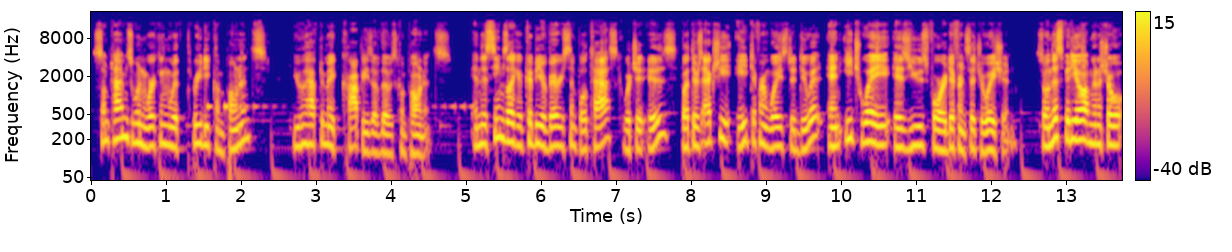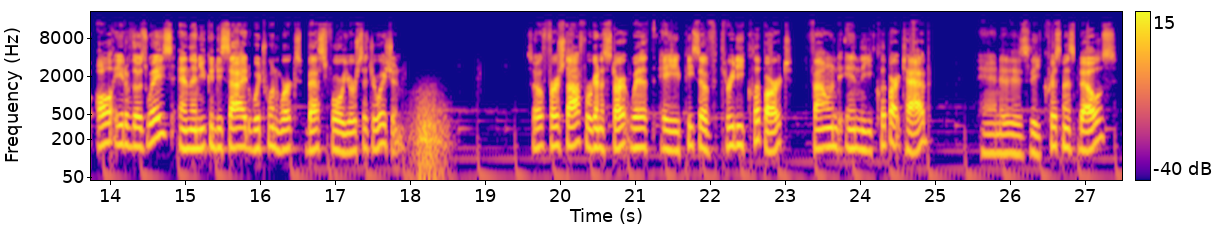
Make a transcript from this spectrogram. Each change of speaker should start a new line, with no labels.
Sometimes when working with 3D components, you have to make copies of those components. And this seems like it could be a very simple task, which it is, but there's actually eight different ways to do it, and each way is used for a different situation. So in this video, I'm gonna show all eight of those ways, and then you can decide which one works best for your situation. So first off, we're gonna start with a piece of 3D clip art found in the clip art tab, and it is the Christmas bells.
